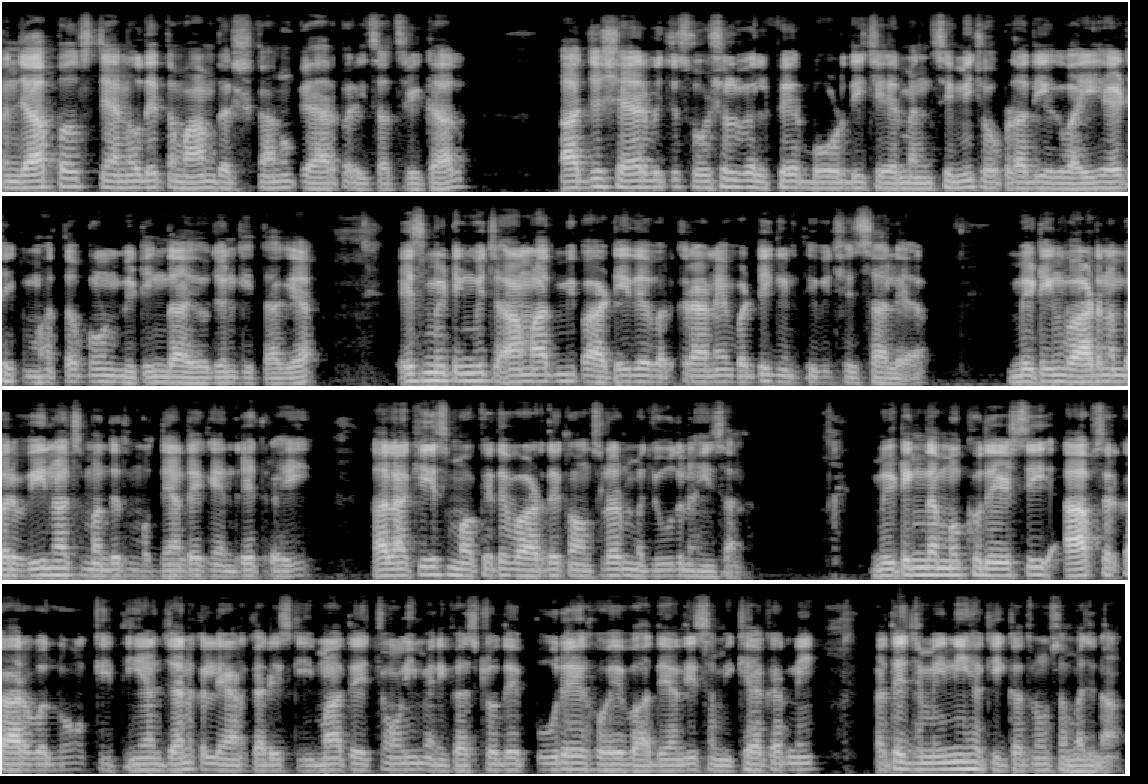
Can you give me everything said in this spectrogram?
Punjab police channel ਦੇ ਤਮਾਮ ਦਰਸ਼ਕਾਂ ਨੂੰ ਪਿਆਰ ਭਰੀ ਸਤਿ ਸ੍ਰੀ ਅਕਾਲ। ਅੱਜ ਸ਼ਹਿਰ ਵਿੱਚ ਸੋਸ਼ਲ ਵੈਲਫੇਅਰ ਬੋਰਡ ਦੀ ਚੇਅਰਮੈਨ ਸਿਮੀ ਚੋਪੜਾ ਦੀ ਅਗਵਾਈ ਹੇਠ ਇੱਕ ਮਹੱਤਵਪੂਰਨ ਮੀਟਿੰਗ ਦਾ ਆਯੋਜਨ ਕੀਤਾ ਗਿਆ। ਇਸ ਮੀਟਿੰਗ ਵਿੱਚ ਆਮ ਆਦਮੀ ਪਾਰਟੀ ਦੇ ਵਰਕਰਾਂ ਨੇ ਵੱਡੀ ਗਿਣਤੀ ਵਿੱਚ ਹਿੱਸਾ ਲਿਆ। ਮੀਟਿੰਗ ਵਾਰਡ ਨੰਬਰ 20 ਨਾਲ ਸੰਬੰਧਿਤ ਮੁੱਦਿਆਂ ਤੇ ਕੇਂਦਰਿਤ ਰਹੀ। ਹਾਲਾਂਕਿ ਇਸ ਮੌਕੇ ਤੇ ਵਾਰਡ ਦੇ ਕਾਉਂਸਲਰ ਮੌਜੂਦ ਨਹੀਂ ਸਨ। ਮੀਟਿੰਗ ਦਾ ਮੁੱਖ ਉਦੇਸ਼ ਸੀ ਆਪ ਸਰਕਾਰ ਵੱਲੋਂ ਕੀਤੀਆਂ ਜਨ ਕਲਿਆਣਕਾਰੀ ਸਕੀਮਾਂ ਤੇ ਚੋਣੀ ਮੈਨੀਫੈਸਟੋ ਦੇ ਪੂਰੇ ਹੋਏ ਵਾਅਦਿਆਂ ਦੀ ਸਮੀਖਿਆ ਕਰਨੀ ਅਤੇ ਜ਼ਮੀਨੀ ਹਕੀਕਤ ਨੂੰ ਸਮਝਣਾ।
